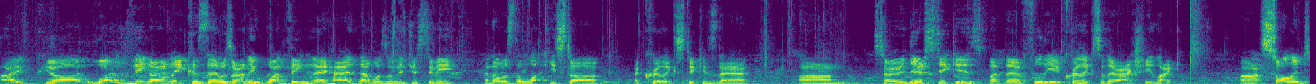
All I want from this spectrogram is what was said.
I got one thing only because there was only one thing they had that was of interest to me, and that was the Lucky Star acrylic stickers there. Um, so they're stickers, but they're fully acrylic, so they're actually like uh, solid,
